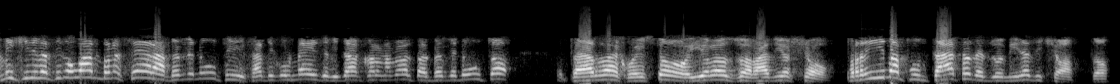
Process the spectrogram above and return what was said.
Amici di Vertigo One, buonasera, benvenuti, Santi Medio, vi do ancora una volta il benvenuto per questo Heroes Radio Show. Prima puntata del 2018,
